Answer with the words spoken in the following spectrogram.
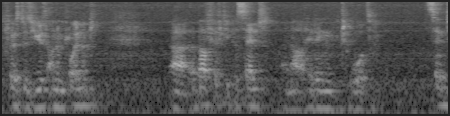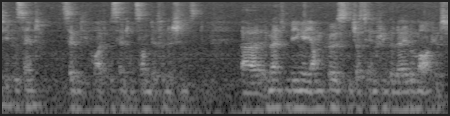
The first is youth unemployment. Uh, above 50% are now heading towards 70%. 75% on some definitions. Uh, imagine being a young person just entering the labor market,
